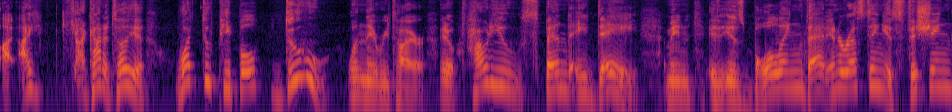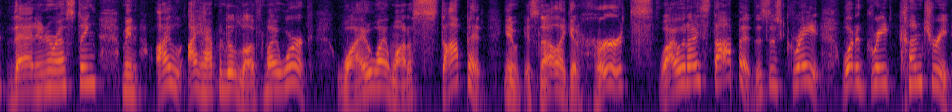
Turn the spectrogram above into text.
I, I, I got to tell you, what do people do when they retire? You know, how do you spend a day? I mean, is, bowling that interesting? Is fishing that interesting? I mean, I, I happen to love my work. Why do I want to stop it? You know, it's not like it hurts. Why would I stop it? This is great. What a great country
